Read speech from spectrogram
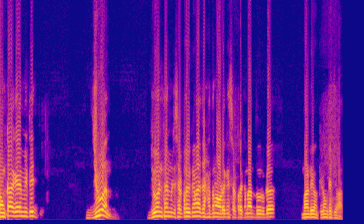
ओंका गे मिटे जुवन जुवन ठन मिटे सेटर कना जहाँ तना ओडे सेटर कना दुर्गा मांडी ओंके ओंके जोहार।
